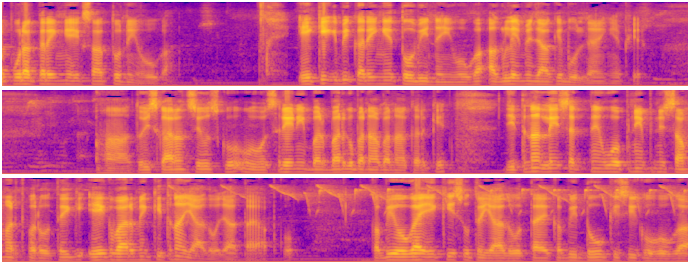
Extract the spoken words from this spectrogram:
पूरा करेंगे, एक साथ तो नहीं होगा। एक एक भी करेंगे तो भी नहीं होगा। अगले में जाके भूल जाएँगे फिर। हाँ तो इस कारण से उसको श्रेणी वर्ग बना बना करके जितना ले सकते हैं वो अपनी अपनी सामर्थ्य पर होते हैं कि एक बार में कितना याद हो जाता है आपको। कभी होगा एक ही सूत्र याद होता है, कभी दो किसी को होगा,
